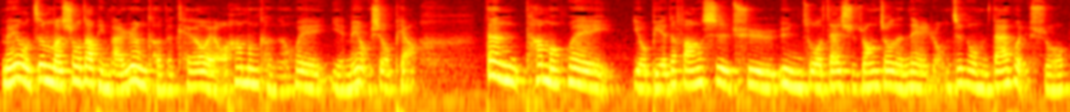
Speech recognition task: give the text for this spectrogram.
没有这么受到品牌认可的 KOL，他们可能会也没有售票。但他们会有别的方式去运作在时装周的内容，这个我们待会说。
